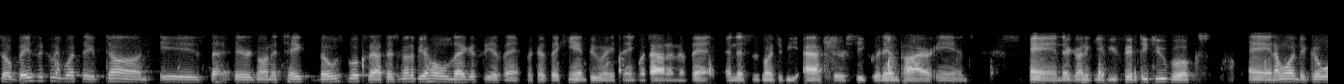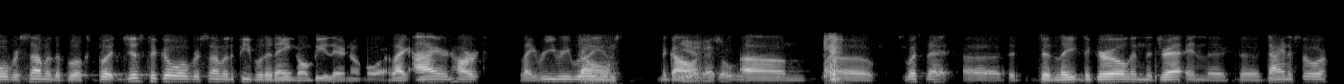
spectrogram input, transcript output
so basically, what they've done is that they're going to take those books out. There's going to be a whole legacy event because they can't do anything without an event, and this is going to be after Secret Empire ends. And they're going to give you 52 books. And I wanted to go over some of the books, but just to go over some of the people that ain't going to be there no more, like Ironheart, like Riri Williams, the gone. Yeah, that's over. Um, uh, what's that? Uh, the the late the girl in the dra- in the the dinosaur.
